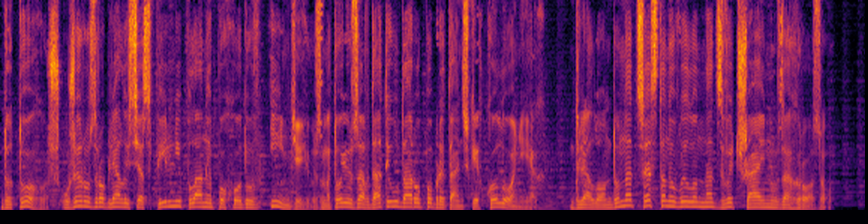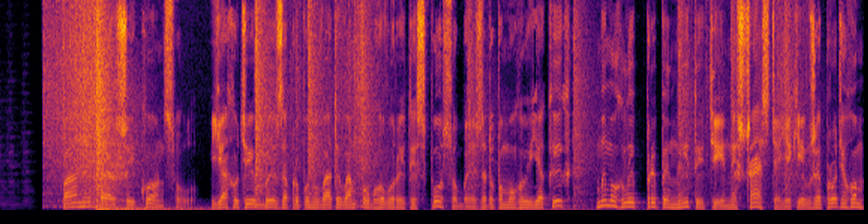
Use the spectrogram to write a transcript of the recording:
До того ж, уже розроблялися спільні плани походу в Індію з метою завдати удару по британських колоніях. Для Лондона це становило надзвичайну загрозу. Пане перший консул, я хотів би запропонувати вам обговорити способи, за допомогою яких ми могли б припинити ті нещастя, які вже протягом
